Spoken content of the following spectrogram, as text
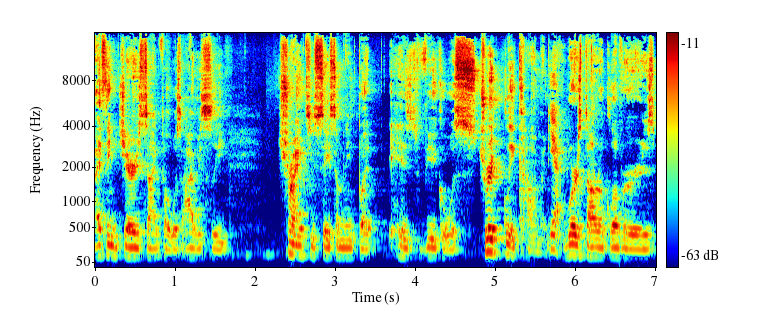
I think Jerry Seinfeld was obviously trying to say something, but his vehicle was strictly comedy. Yeah. Whereas Donald Glover is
